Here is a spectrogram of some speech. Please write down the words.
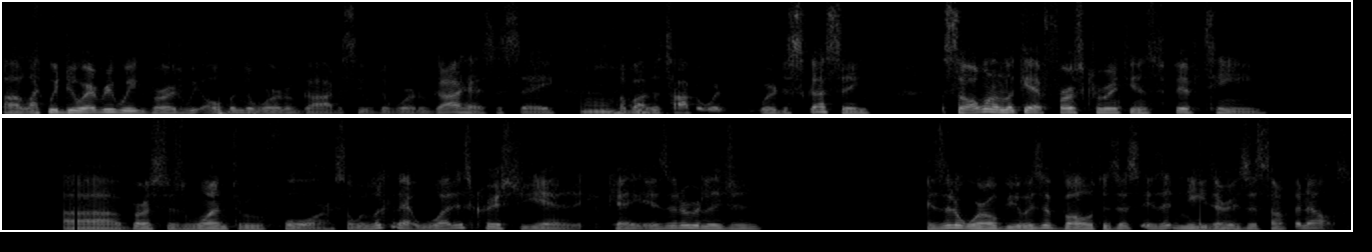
uh, like we do every week, Verge, we open the Word of God to see what the Word of God has to say mm-hmm. about the topic we're, we're discussing. So, I want to look at First Corinthians 15, uh, verses 1 through 4. So, we're looking at what is Christianity, okay? Is it a religion? Is it a worldview? Is it both? Is this is it neither? Is it something else?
